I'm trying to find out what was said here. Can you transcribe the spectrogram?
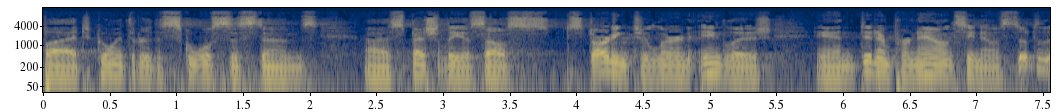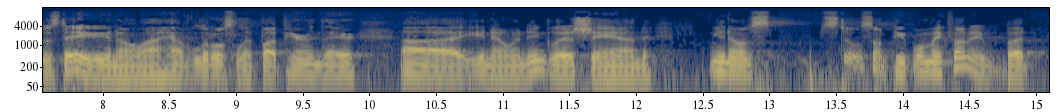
but going through the school systems, uh, especially as I was starting to learn English and didn't pronounce, you know, still to this day, you know, I have a little slip up here and there, uh, you know, in English, and you know, s- still some people make fun of me, but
